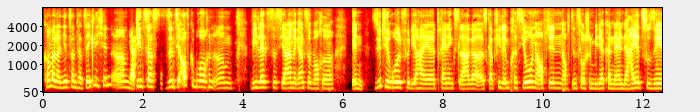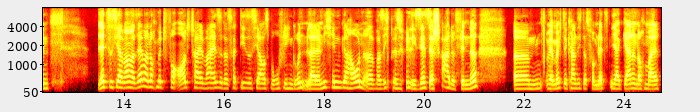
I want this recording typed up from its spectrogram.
kommen wir dann jetzt dann tatsächlich hin. Ähm, ja. Dienstags sind sie aufgebrochen, ähm, wie letztes Jahr eine ganze Woche in Südtirol für die Haie, Trainingslager. Es gab viele Impressionen auf den, auf den Social Media Kanälen der Haie zu sehen. Letztes Jahr waren wir selber noch mit vor Ort teilweise. Das hat dieses Jahr aus beruflichen Gründen leider nicht hingehauen, äh, was ich persönlich sehr, sehr schade finde. Ähm, wer möchte, kann sich das vom letzten Jahr gerne nochmal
